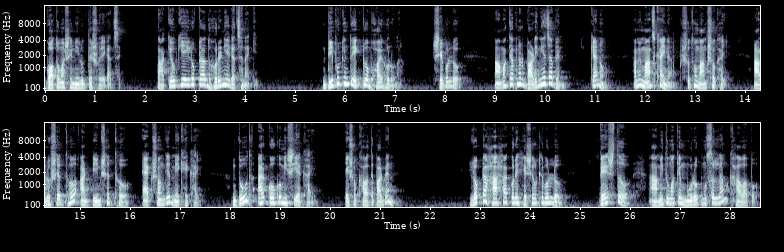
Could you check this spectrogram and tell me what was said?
গত মাসে নিরুদ্দেশ হয়ে গেছে। তাকেও কি এই লোকটা ধরে নিয়ে গেছে নাকি? দীপুর কিন্তু একটুও ভয় হলো না। সে বলল, আমাকে আপনার বাড়ি নিয়ে যাবেন? কেন? আমি মাছ খাই না, শুধু মাংস খাই। আলু সেদ্ধ আর ডিম সেদ্ধ একসঙ্গে মেখে খাই। দুধ আর কোকো মিশিয়ে খাই। এসব খাওয়াতে পারবেন? লোকটা হা হা করে হেসে উঠে বলল, বেশ তো, আমি তোমাকে মুরগ মুসল্লাম খাওয়াবো,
